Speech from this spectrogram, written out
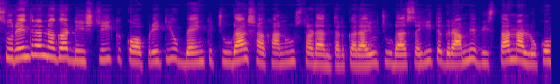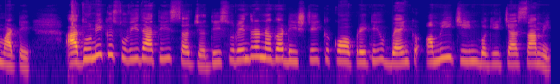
Surendranagar district cooperative bank Chuda શાખાનું સ્થળાંતર કરાયું. ચુડા સહિત ગ્રામ્ય વિસ્તારના લોકો માટે આધુનિક સુવિધાથી સજ્જ. The Surendranagar district cooperative bank અમી ચીન બગીચા સામે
